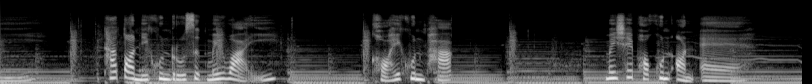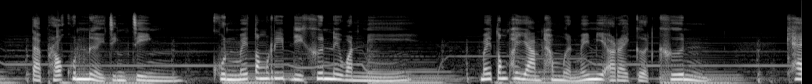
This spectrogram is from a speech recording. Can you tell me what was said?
นี้ ถ้าตอนนี้คุณรู้สึกไม่ไหว ขอให้คุณพัก ไม่ใช่เพราะคุณอ่อนแอ แต่เพราะคุณเหนื่อยจริง ๆ คุณไม่ต้องรีบดีขึ้นในวันนี้ ไม่ต้องพยายามทำเหมือนไม่มีอะไรเกิดขึ้น แค่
